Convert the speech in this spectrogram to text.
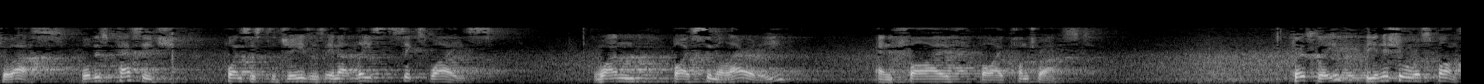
to us. Well, this passage points us to Jesus in at least six ways. One by similarity and five by contrast. Firstly, the initial response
